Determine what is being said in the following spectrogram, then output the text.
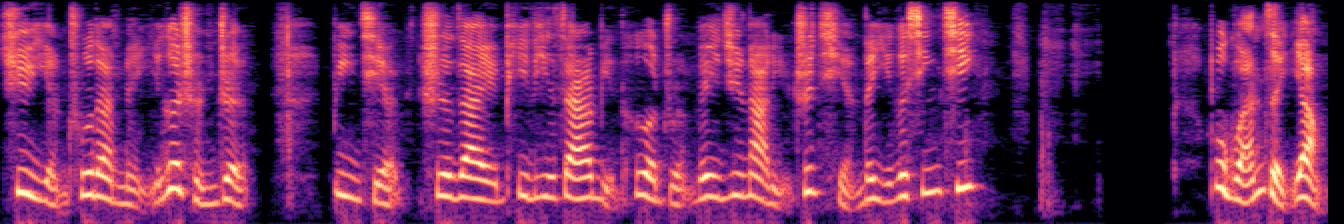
去演出的每一个城镇，并且是在 P.T. 塞尔比特准备去那里之前的一个星期。不管怎样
